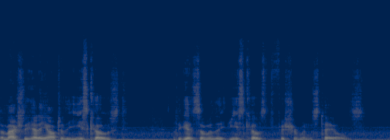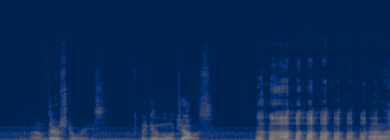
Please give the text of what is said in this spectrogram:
I'm actually heading out to the East Coast to get some of the East Coast fishermen's tales, um, their stories. They're getting a little jealous. Uh,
